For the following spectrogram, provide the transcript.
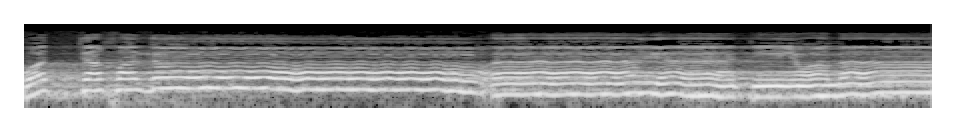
واتخذوا آياتي وما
